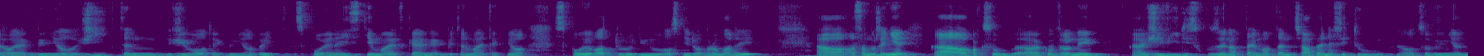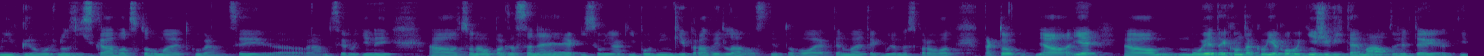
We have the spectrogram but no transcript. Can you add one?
jo, jak by měl žít ten život, jak by měl být spojený s tím majetkem, jak by ten majetek měl spojovat tu rodinu vlastně dohromady. A, a samozřejmě a pak jsou jako velmi živý diskuze nad tématem třeba benefitů, jo, co by měl mít kdo možno získávat z toho majetku v rámci, v rámci rodiny, a co naopak zase ne, jaký jsou nějaké podmínky, pravidla vlastně toho, jak ten majetek budeme spravovat. Tak to je moje teď takový jako hodně živý téma, protože ty, ty,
